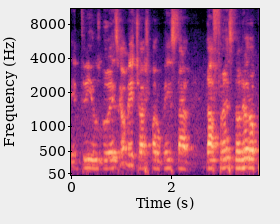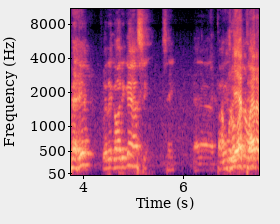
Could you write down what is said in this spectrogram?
entre os dois, realmente, eu acho que para o bem-estar da França e da União Europeia, foi legal ele ganhar, sim. sim. É, tá A um mulher não era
